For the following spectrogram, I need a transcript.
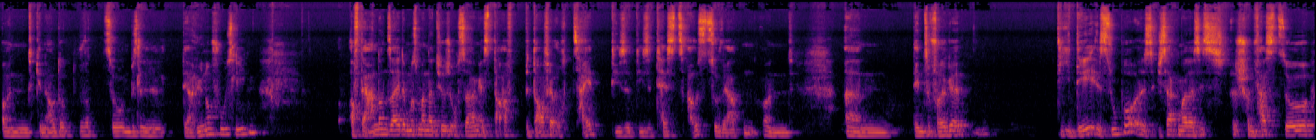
Und genau dort wird so ein bisschen der Hühnerfuß liegen. Auf der anderen Seite muss man natürlich auch sagen, es darf, bedarf ja auch Zeit, diese, diese Tests auszuwerten. Und ähm, demzufolge, die Idee ist super. Ich sag mal, das ist schon fast so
